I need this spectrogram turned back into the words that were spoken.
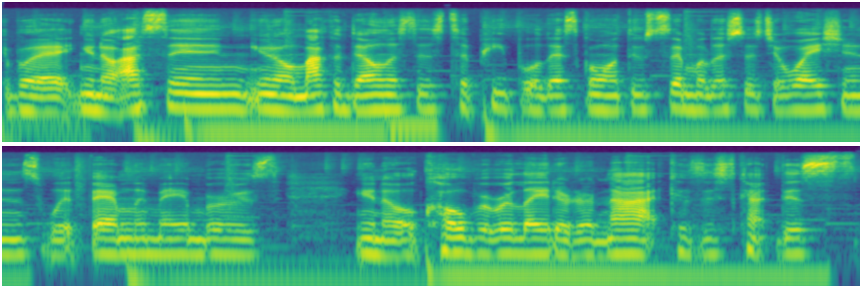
But, you know, I send, you know, my condolences to people that's going through similar situations with family members, you know, COVID related or not, because this, this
